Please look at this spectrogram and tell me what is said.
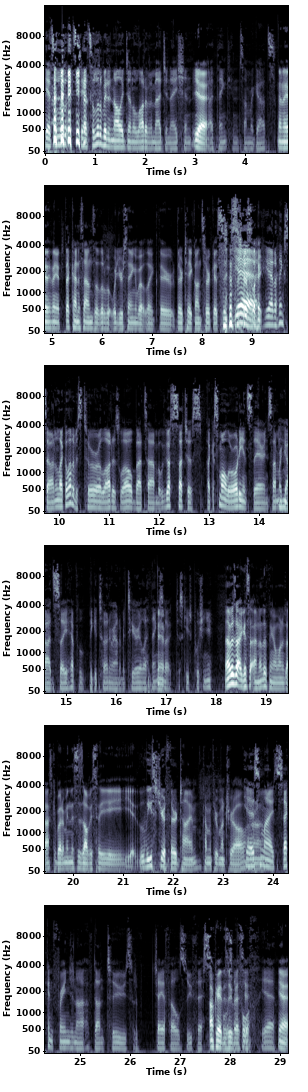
Yeah, it's a little, it's, yeah, it's a little bit of knowledge and a lot of imagination. Yeah. I think in some regards. And I think that kind of sounds a little bit what you're saying about like their their take on circus. Yeah, like- yeah, and I think so. And like a lot of us tour a lot as well, but um, but we've got such a like a smaller audience there in some regards, so you have a bigger turnaround of material. I think Mm-hmm. Yeah. so. It just keeps pushing you. That was, I guess, another thing I wanted to ask about. I mean, this is obviously at least your third time coming through Montreal. Yeah, this is my second fringe, and I've done two sort of JFL Zoo Fest. Okay, the Zoo Fest, yeah. Yeah. Yeah,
